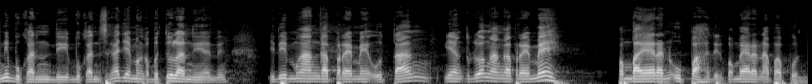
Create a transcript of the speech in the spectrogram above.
Ini bukan di bukan sengaja emang kebetulan ya. Jadi menganggap remeh utang, yang kedua menganggap remeh pembayaran upah dan pembayaran apa pun.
